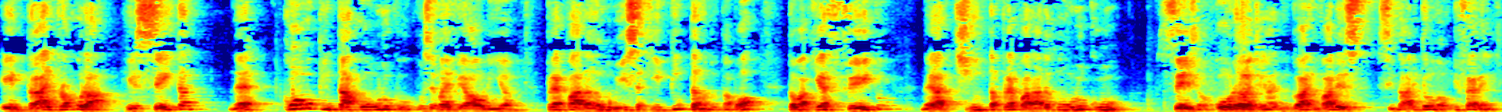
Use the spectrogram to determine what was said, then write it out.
entrar e procurar receita, né? Como pintar com urucum. Você vai ver a aulinha preparando isso aqui, pintando, tá bom? Então aqui é feito né, a tinta preparada com urucum. Seja corante, em várias cidades tem um nome diferente.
